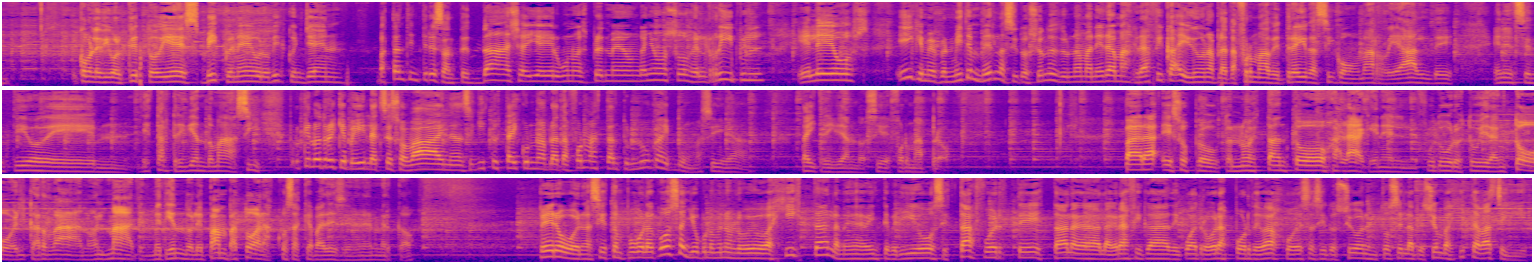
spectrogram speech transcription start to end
como les digo, el Crypto 10, Bitcoin Euro, Bitcoin Yen. Bastante interesante. Dash, ahí hay algunos spreads medio engañosos. El Ripple, el EOS. Y que me permiten ver la situación desde una manera más gráfica y de una plataforma de trade así como más real. De, en el sentido de, mm, estar tradeando más así. Porque el otro hay que pedirle acceso a Binance. Aquí tú estás con una plataforma, están tus lucas y pum, así ya estáis tradeando así de forma pro. Para esos productos, no es tanto, ojalá que en el futuro estuvieran todo el Cardano, el Matic, metiéndole pampa a todas las cosas que aparecen en el mercado. Pero bueno, así está un poco la cosa. Yo por lo menos lo veo bajista. La media de 20 periodos está fuerte. Está la, gráfica de 4 horas por debajo de esa situación. Entonces la presión bajista va a seguir.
